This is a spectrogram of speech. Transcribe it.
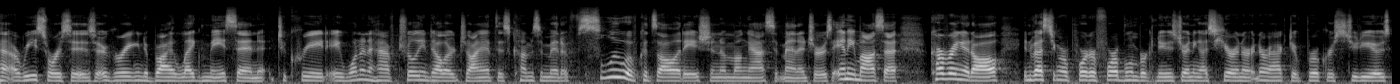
uh, Resources agreeing to buy Legg Mason to create a one and a half trillion dollar giant. This comes amid a slew of consolidation among asset managers. Annie Massa, covering it all, investing reporter for Bloomberg News, joining us here in our interactive broker studios.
